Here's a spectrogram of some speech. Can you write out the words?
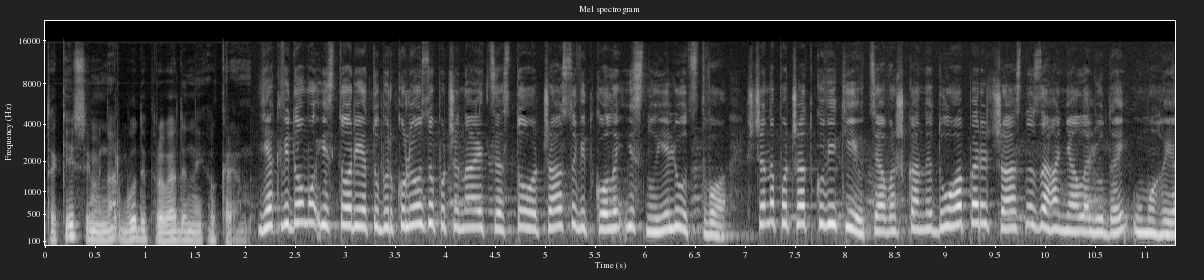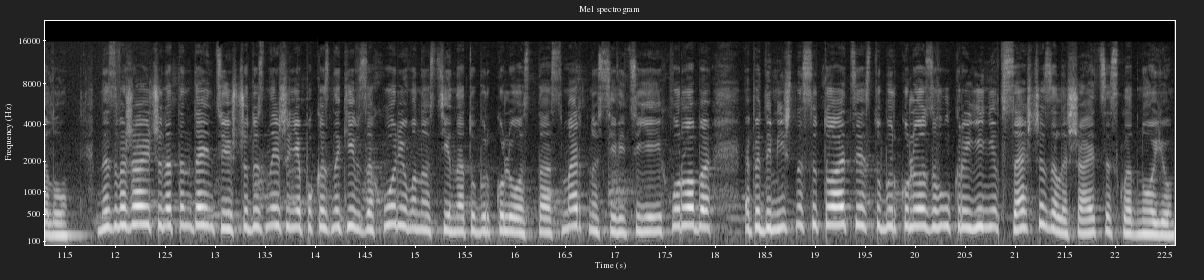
такий семінар буде проведений окремо. Як відомо, історія туберкульозу починається з того часу, відколи існує людство. Ще на початку віків ця важка недуга передчасно заганяла людей у могилу. Незважаючи на тенденцію щодо зниження показників захворюваності на туберкульоз та смертності від цієї хвороби, епідемічна ситуація з туберкульозу в Україні все ще залишається складною.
